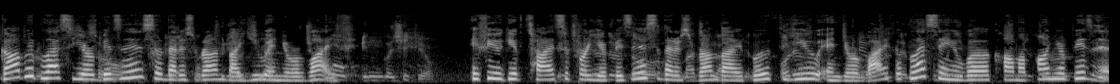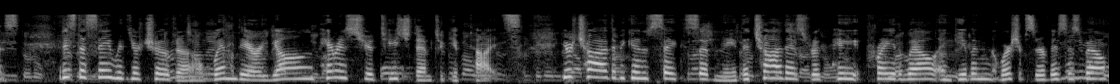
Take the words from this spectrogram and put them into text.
God will bless your business that is run by you and your wife. If you give tithes for your business that is run by both you and your wife, a blessing will come upon your business. It is the same with your children. When they are young, parents should teach them to give tithes. Your child becomes sick suddenly. The child has prayed well and given worship service as well,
